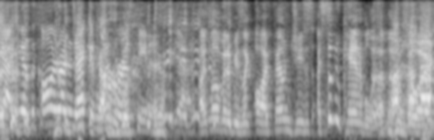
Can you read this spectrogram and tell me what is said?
yeah, he has the collar You around can his take neck the and one for his book. penis. Yeah. I'd love it if he's like, oh, I found Jesus. I still do cannibalism though. So like,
